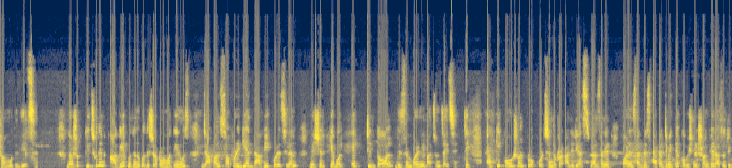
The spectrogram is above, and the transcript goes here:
সম্মতি দিয়েছে। দর্শক, কিছুদিন আগে প্রধান উপদেষ্টা ডক্টর মোহাম্মদ ইউনুস জাপান সফরে গিয়ে দাবি করেছিলেন, দেশের কেবল একটি দল ডিসেম্বরে নির্বাচন চাইছে। ঠিক একই কৌশল প্রয়োগ করছেন ডক্টর আলী রিয়াজ। রাজধানীর ফরেন সার্ভিস একাডেমিতে কমিশনের সঙ্গে রাজনৈতিক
